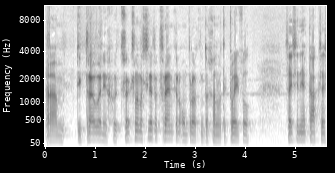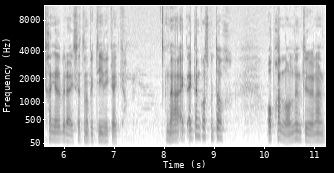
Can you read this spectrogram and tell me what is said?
ehm um, die troue en die goed. So ek sal nou maar sien of ek vriend kan ompraat om te gaan wat ek twyfel. Sy sê nee, kak, sy gaan eerder by die huis sit en op die TV kyk. Maar ek ek dink ons moet tog op gaan Londen toe en dan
